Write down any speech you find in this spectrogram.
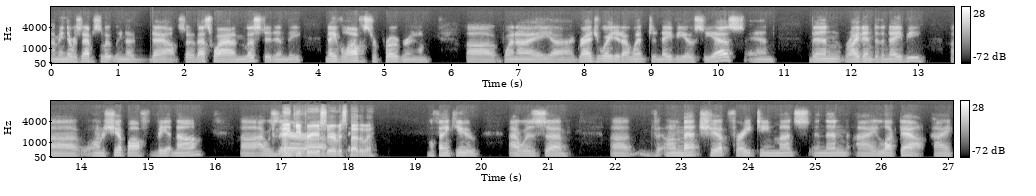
I mean, there was absolutely no doubt. So that's why I enlisted in the Naval Officer Program. Uh, when I uh, graduated, I went to Navy OCS and then right into the Navy uh, on a ship off Vietnam. Uh, I was and there. Thank you for your uh, service, by the way. Well, thank you. I was uh, uh, on that ship for 18 months and then I lucked out. I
